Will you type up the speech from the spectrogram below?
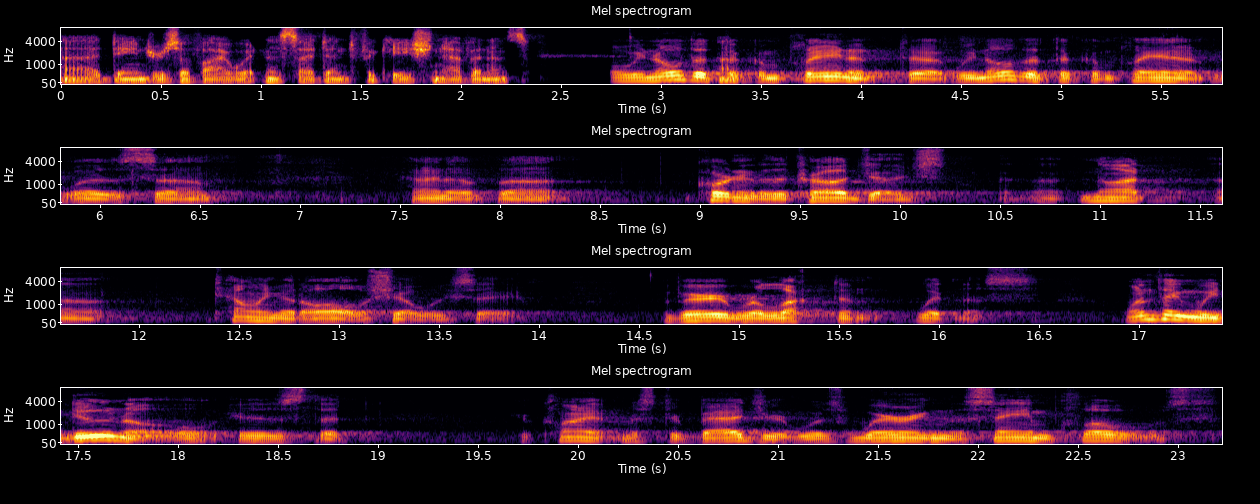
uh, dangers of eyewitness identification evidence. Well, we know that the uh, complainant. Uh, we know that the complainant was uh, kind of according to the trial judge, uh, not uh, telling at all, shall we say. A very reluctant witness. One thing we do know is that your client, Mr. Badger, was wearing the same clothes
